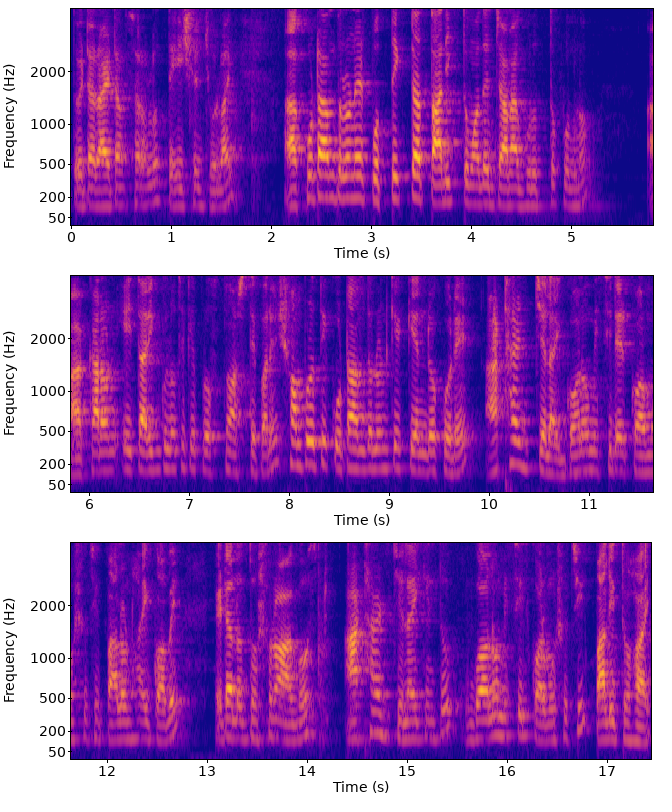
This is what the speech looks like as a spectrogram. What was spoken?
তো এটা রাইট আনসার হলো তেইশে জুলাই। কোটা আন্দোলনের প্রত্যেকটা তারিখ তোমাদের জানা গুরুত্বপূর্ণ। কারণ এই তারিখগুলো থেকে প্রশ্ন আসতে পারে। সম্প্রতি কোটা আন্দোলনকে কেন্দ্র করে আঠাশ জেলায় গণমিছিলের কর্মসূচি পালন হয় কবে? এটা হলো দোসরা আগস্ট। আঠাশ জেলায় কিন্তু গণমিছিল কর্মসূচি পালিত হয়।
